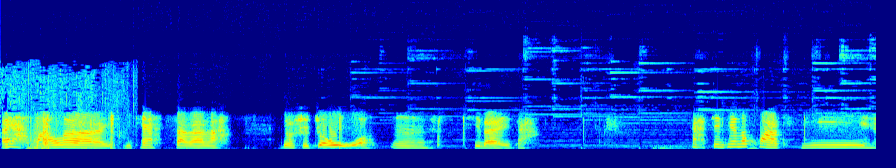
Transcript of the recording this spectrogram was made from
哎呀，忙了一天，下班了，又是周五，嗯，期待一下。哎，今天的话题，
